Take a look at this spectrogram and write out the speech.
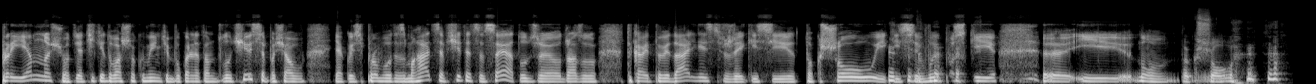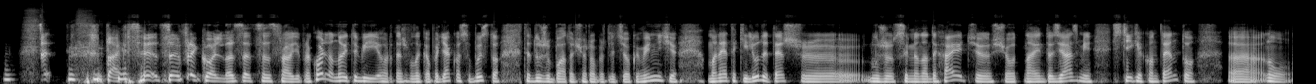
Приємно, що от я тільки до вашого ком'юніті буквально там долучився, почав якось пробувати змагатися, вчити це все. А тут же одразу така відповідальність, вже якісь і ток-шоу, якісь випуски, е, і ну Ток-шоу. так, це, це прикольно. Це, це справді прикольно. Ну і тобі, Ігор, теж велика подяка особисто. Ти дуже багато що робиш для цього ком'юніті. Мене такі люди теж е, дуже сильно надихають, е, що от на ентузіазмі стільки контенту. Ну,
